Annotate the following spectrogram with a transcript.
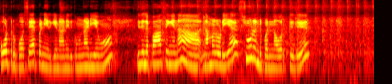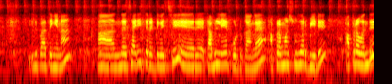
போட்டிருக்கோம். ஷேர் பண்ணியிருக்கேன் நான் இதுக்கு முன்னாடியேவும். இதில் பார்த்தீங்கன்னா நம்மளுடைய ஸ்டூடெண்ட் பண்ண ஒர்க் இது. இது பார்த்தீங்கன்னா இந்த சரி த்ரெட்டு வச்சு டபுள் லேயர் போட்டிருக்காங்க. அப்புறமா சுகர் பீடு அப்புறம் வந்து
